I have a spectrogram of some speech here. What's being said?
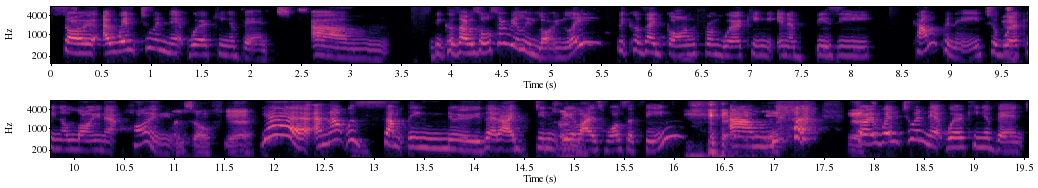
So I went to a networking event um, because I was also really lonely because I'd gone from working in a busy company to Yeah. working alone at home. Myself, yeah. Yeah, and that was something new that I didn't Totally. realize was a thing. yeah. Um, yeah. so I went to a networking event,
